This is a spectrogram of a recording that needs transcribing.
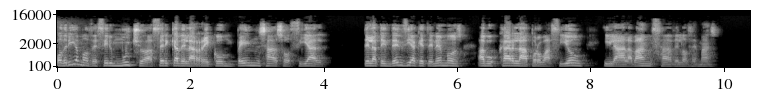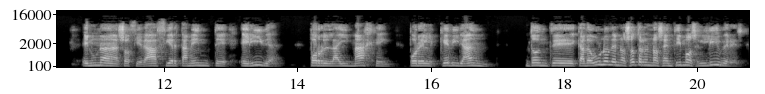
Podríamos decir mucho acerca de la recompensa social, de la tendencia que tenemos a buscar la aprobación y la alabanza de los demás. En una sociedad ciertamente herida por la imagen, por el qué dirán, donde cada uno de nosotros nos sentimos libres,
